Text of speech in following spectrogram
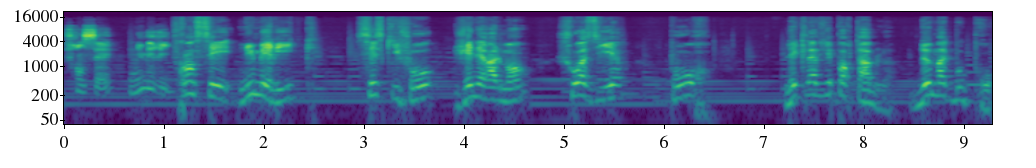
français, numérique. français numérique. C'est ce qu'il faut généralement choisir pour les claviers portables de MacBook Pro.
